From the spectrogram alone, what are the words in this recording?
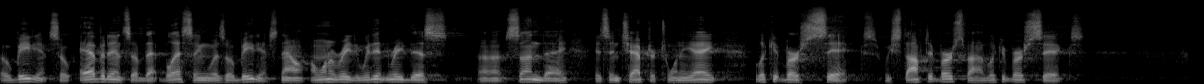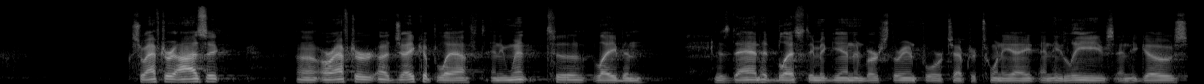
obedience. So, evidence of that blessing was obedience. Now, I want to read it. We didn't read this uh, Sunday, it's in chapter 28. Look at verse 6. We stopped at verse 5. Look at verse 6. So, after Isaac, uh, or after uh, Jacob left and he went to Laban, his dad had blessed him again in verse 3 and 4, chapter 28, and he leaves and he goes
